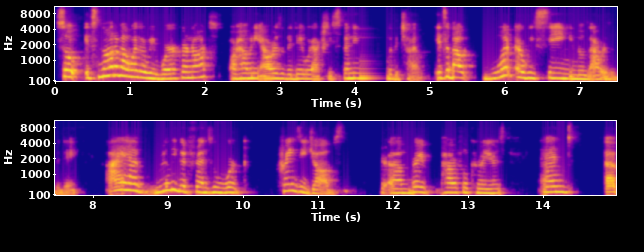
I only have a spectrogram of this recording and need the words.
So it's not about whether we work or not, or how many hours of the day we're actually spending with a child. It's about what are we saying in those hours of the day. I have really good friends who work crazy jobs, um, very powerful careers, and uh,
